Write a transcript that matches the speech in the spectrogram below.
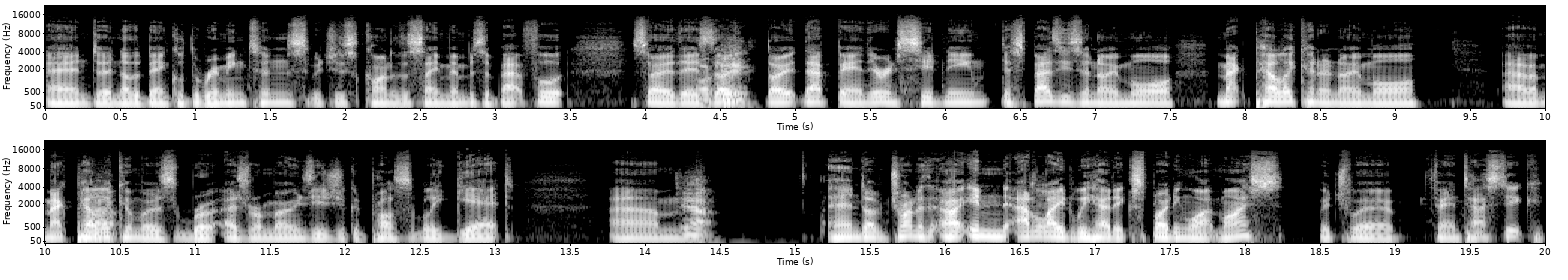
and another band called the Remingtons, which is kind of the same members of Batfoot. So there's Okay. tho- tho- that band. They're in Sydney. The Spazzies are no more. Mach Pelican are no more. Uh, Mach Pelican was ro- as Ramones as you could possibly get. Um, Yeah. And I'm trying to. Th- uh, in Adelaide, we had Exploding White Mice, which were fantastic.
